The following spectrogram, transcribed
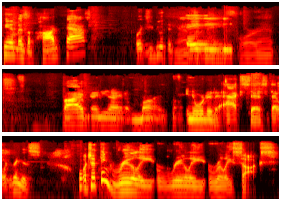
Kim as a podcast, but you do have to You have to pay pay for it. five ninety nine a month in order to access that, which I think is, which I think really, really, really sucks.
